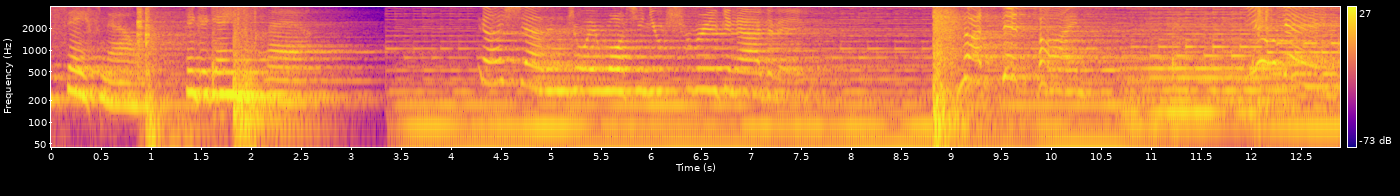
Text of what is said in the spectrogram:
safe now. Think again, Claire. I shall enjoy watching you shriek in agony. Not this time! You game!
